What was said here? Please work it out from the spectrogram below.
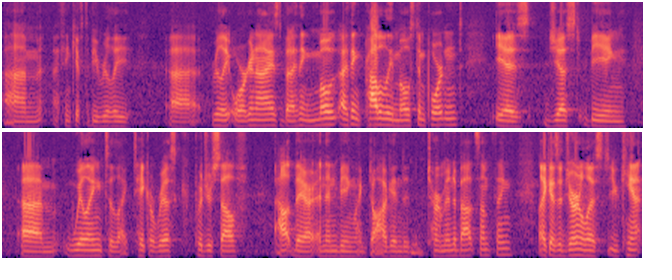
Um, I think you have to be really, uh, really organized. But I think most, I think probably most important is just being um, willing to like take a risk, put yourself out there, and then being like dogged and determined about something. Like as a journalist, you can't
